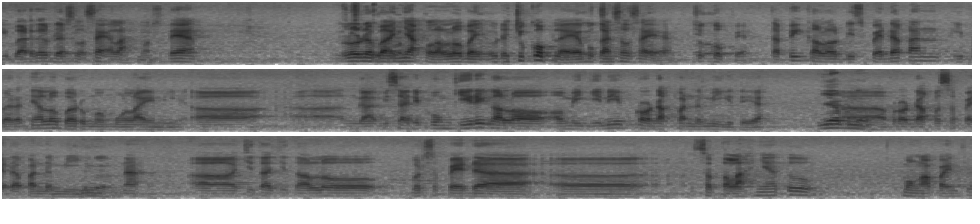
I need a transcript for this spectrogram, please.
ibaratnya udah selesai lah maksudnya lo udah banyak lah lo banyak, udah cukup lah ya bukan selesai ya cukup ya tapi kalau di sepeda kan ibaratnya lo baru memulai nih Eh, eh, nggak bisa dipungkiri kalau Omigi ini produk pandemi gitu ya Iya, benar. Eh, produk pesepeda pandemi Benar. nah eh, cita-cita lo bersepeda eh, setelahnya tuh mau ngapain sih?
